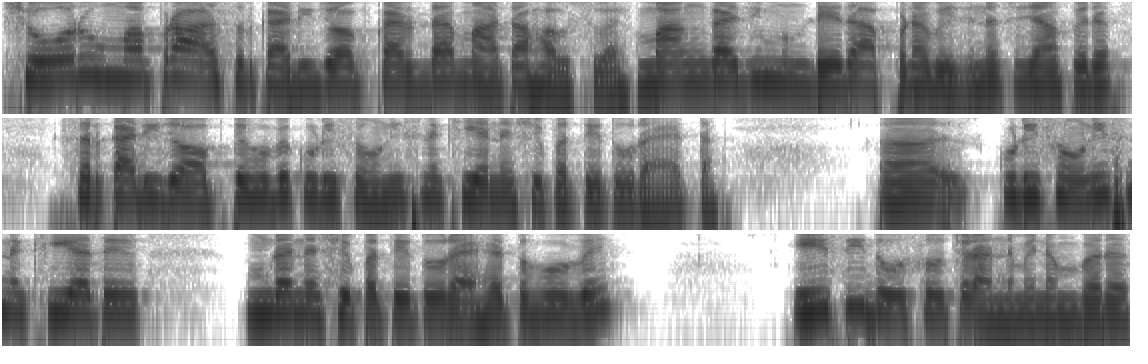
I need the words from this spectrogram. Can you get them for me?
ਸ਼ੋਰੂਮ ਆ, ਭਰਾ ਸਰਕਾਰੀ ਜੌਬ ਕਰਦਾ, ਮਾਤਾ ਹਾਊਸਵਾਈਫ। ਮੰਗ ਹੈ ਜੀ ਮੁੰਡੇ ਦਾ ਆਪਣਾ ਬਿਜ਼ਨਸ ਜਾਂ ਫਿਰ ਸਰਕਾਰੀ ਜੌਬ ਤੇ ਹੋਵੇ, ਕੁੜੀ ਸੋਹਣੀ ਸੁਨੱਖੀ ਹੈ ਨਸ਼ੇ ਪੱਤੇ ਤੋਂ ਰਹਿਤ ਆ। ਕੁੜੀ ਸੋਹਣੀ ਸੁਨੱਖੀ ਹੈ ਤੇ ਮੁੰਡਾ ਨਸ਼ੇ ਪੱਤੇ ਤੋਂ ਰਹਿਤ ਹੋਵੇ। ਇਹ ਸੀ 294 ਨੰਬਰ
